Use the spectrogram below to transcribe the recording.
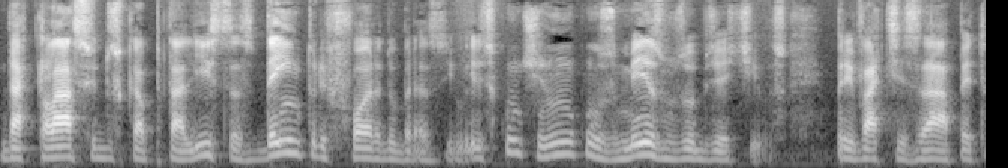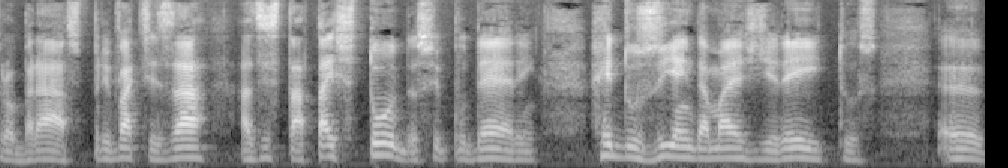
da classe dos capitalistas dentro e fora do Brasil. Eles continuam com os mesmos objetivos: privatizar a Petrobras, privatizar as estatais todas, se puderem, reduzir ainda mais direitos, eh,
